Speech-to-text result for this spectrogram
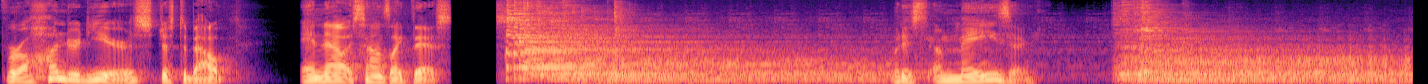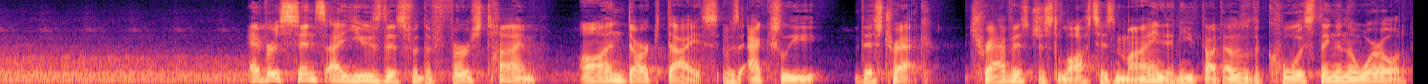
for a hundred years, just about, and now it sounds like this. But it's amazing. Ever since I used this for the first time on Dark Dice, it was actually this track. Travis just lost his mind and he thought that was the coolest thing in the world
